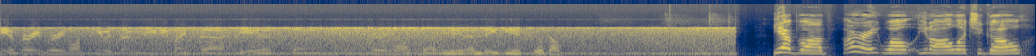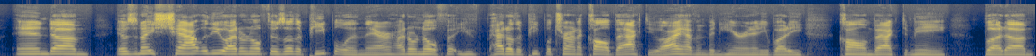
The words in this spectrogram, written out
yeah, very, very nice QSO with you, mate. Uh, yeah, it's uh, very nice uh, the, indeed, the QSO. Yeah, Bob. All right. Well, you know, I'll let you go. And um, it was a nice chat with you. I don't know if there's other people in there. I don't know if you've had other people trying to call back to you. I haven't been hearing anybody calling back to me. But um,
